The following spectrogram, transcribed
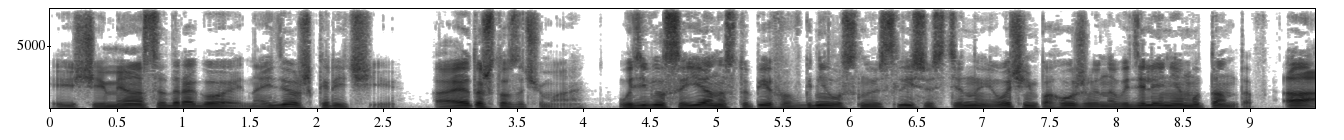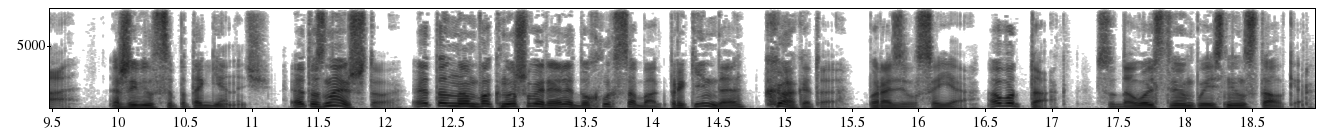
«Ищи мясо, дорогой, найдешь — кричи». «А это что за чума?» Удивился я, наступив в гнилостную слизь у стены, очень похожую на выделение мутантов. «А, — оживился Патогеныч. «Это знаешь что? Это нам в окно швыряли дохлых собак, прикинь, да?» «Как это?» — поразился я. «А вот так. С удовольствием пояснил сталкер.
